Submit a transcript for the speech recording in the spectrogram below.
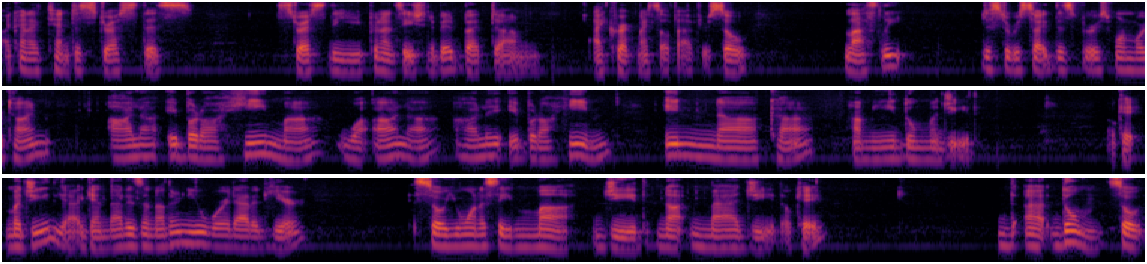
I kind of tend to stress this, stress the pronunciation a bit, but um, I correct myself after. So lastly, just to recite this verse one more time. Ala Ibrahima wa ala ale Ibrahim inna innaka hamidum majid. Okay, majid, yeah, again, that is another new word added here. So you want to say majid, not majid, okay? Uh, dum, so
